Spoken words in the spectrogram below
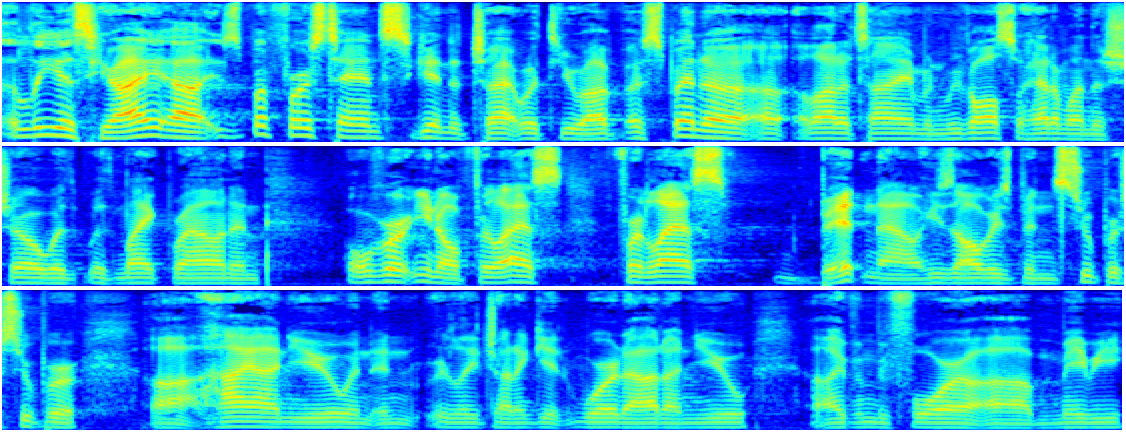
Elias here. I uh, it's my first chance getting to chat with you. I've, I've spent a, a, lot of time, and we've also had him on the show with, with Mike Brown, and over you know for last for last bit now, he's always been super super uh, high on you, and, and really trying to get word out on you, uh, even before uh, maybe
